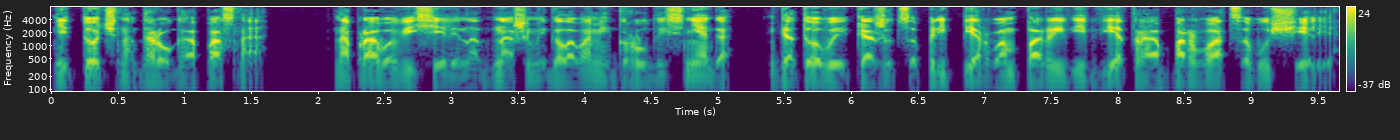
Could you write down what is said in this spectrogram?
И точно дорога опасная. Направо висели над нашими головами груды снега, готовые, кажется, при первом порыве ветра оборваться в ущелье.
